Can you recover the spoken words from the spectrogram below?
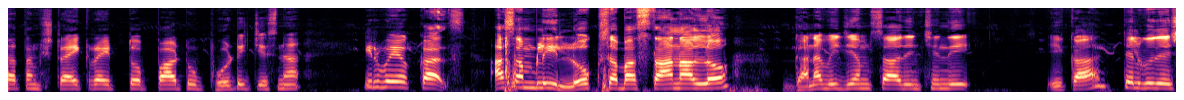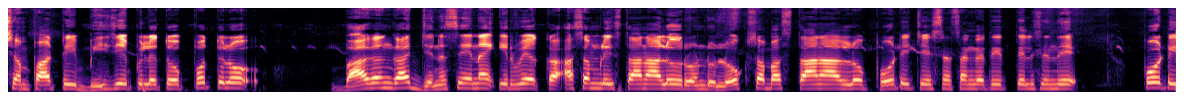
శాతం స్ట్రైక్ రైట్తో పాటు పోటీ చేసిన ఇరవై ఒక్క అసెంబ్లీ లోక్సభ స్థానాల్లో ఘన విజయం సాధించింది. ఇక తెలుగుదేశం పార్టీ బీజేపీలతో పొత్తులో భాగంగా జనసేన ఇరవై ఒక్క అసెంబ్లీ స్థానాలు రెండు లోక్సభ స్థానాల్లో పోటీ చేసిన సంగతి తెలిసిందే. పోటీ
